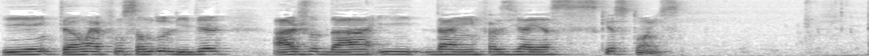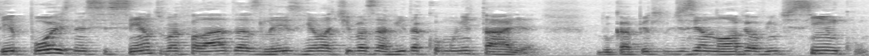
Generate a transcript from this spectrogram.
E então é função do líder ajudar e dar ênfase a essas questões. Depois, nesse centro, vai falar das leis relativas à vida comunitária, do capítulo 19 ao 25,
